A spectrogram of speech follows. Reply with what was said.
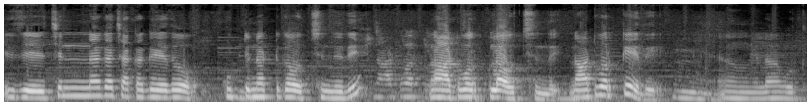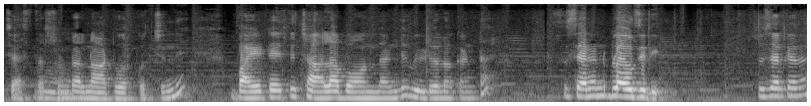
ఇది చిన్నగా చక్కగా ఏదో కుట్టినట్టుగా వచ్చింది ఇది. నాట్ వర్క్ లా వచ్చింది. నాట్ వర్కే ఇది. ఇలా వర్క్ చేస్తారు చూడాలి నాట్ వర్క్ వచ్చింది. బయట అయితే చాలా బాగుందండి వీడియోలో కంట. చూసారండి బ్లౌజ్ ఇది? చూసారు కదా?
